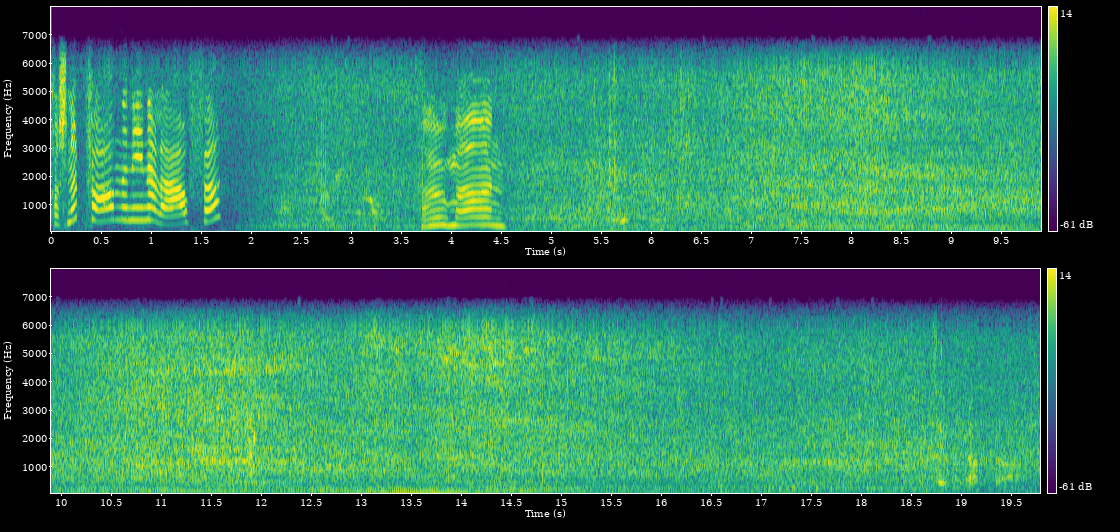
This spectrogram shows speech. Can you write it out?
gesnipt van handen in lopen. Oh man. Zeg maar dat dan.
